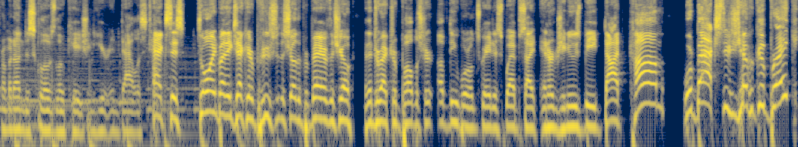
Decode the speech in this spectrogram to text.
from an undisclosed location here in Dallas, Texas, joined by the executive producer of the show, the purveyor of the show, and the director and publisher of the world's greatest website, energynewsbeat.com. We're back, Stu. Did you have a good break?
